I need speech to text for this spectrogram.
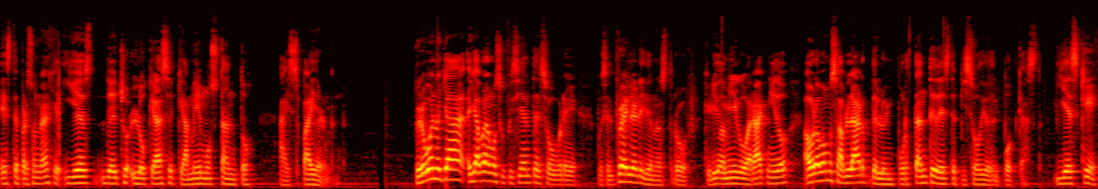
este personaje y es de hecho lo que hace que amemos tanto a Spider-Man. Pero bueno, ya, ya hablamos suficiente sobre pues el trailer y de nuestro querido amigo Arácnido. Ahora vamos a hablar de lo importante de este episodio del podcast. Y es que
